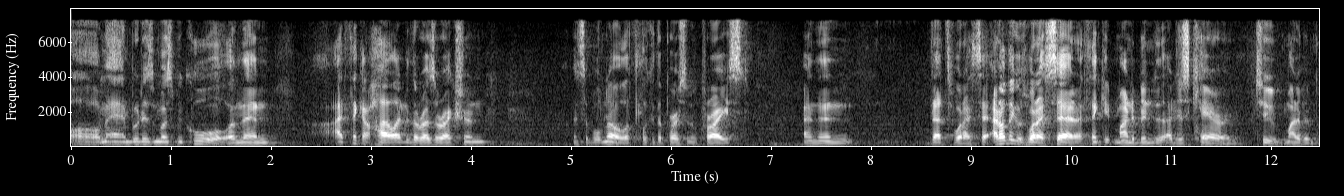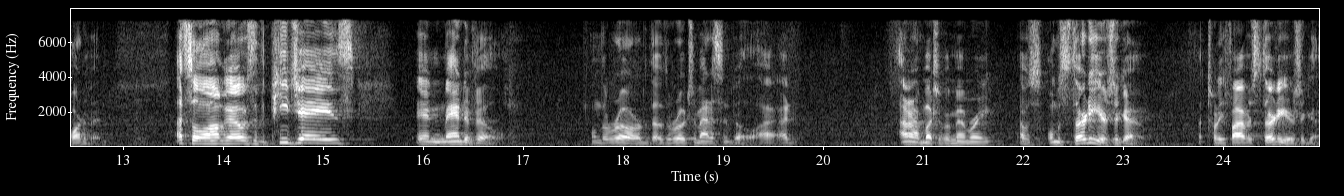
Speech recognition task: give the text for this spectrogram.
oh man, Buddhism must be cool. And then I think I highlighted the resurrection and said, well, no, let's look at the person of Christ. And then that's what I said. I don't think it was what I said. I think it might have been I just cared too. Might have been part of it. That's so long ago. It was at the PJs in Mandeville on the road, the, the road to Madisonville. I, I, I don't have much of a memory. That was almost 30 years ago. 25 was 30 years ago.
